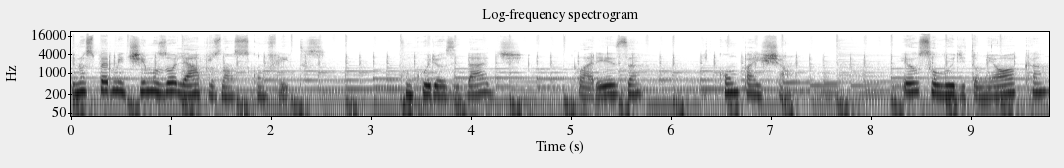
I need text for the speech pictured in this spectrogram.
e nos permitimos olhar para os nossos conflitos com curiosidade, clareza e compaixão. Eu sou Luri Tomioka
